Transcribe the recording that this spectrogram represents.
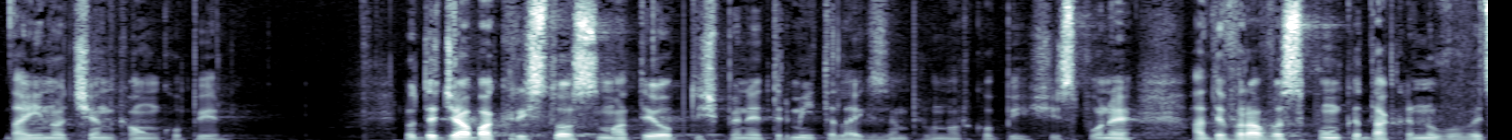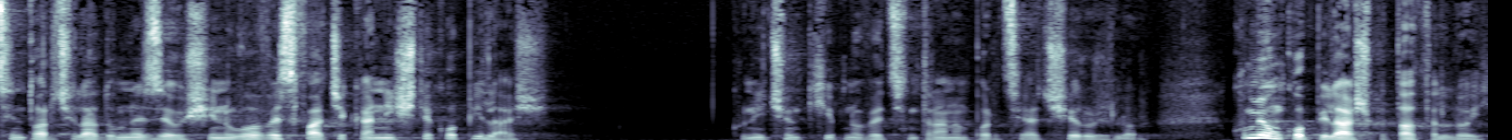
dar inocent ca un copil. Nu degeaba Hristos, Matei 18, ne trimite la exemplu unor copii și spune, adevărat vă spun că dacă nu vă veți întoarce la Dumnezeu și nu vă veți face ca niște copilași, cu niciun chip nu veți intra în împărția cerurilor. Cum e un copilaș cu tatăl lui?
